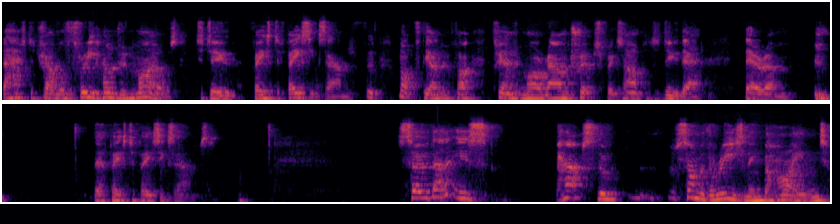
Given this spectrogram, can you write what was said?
that have to travel 300 miles to do face-to-face exams, not for the 300 mile round trips, for example, to do their, their, um, their face-to-face exams. So that is perhaps the, some of the reasoning behind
